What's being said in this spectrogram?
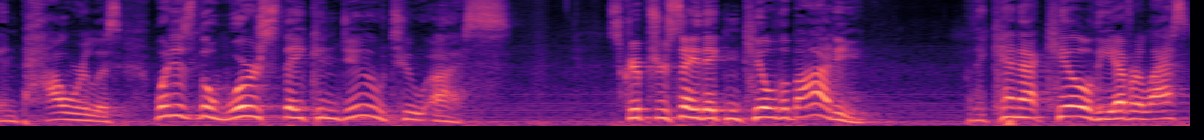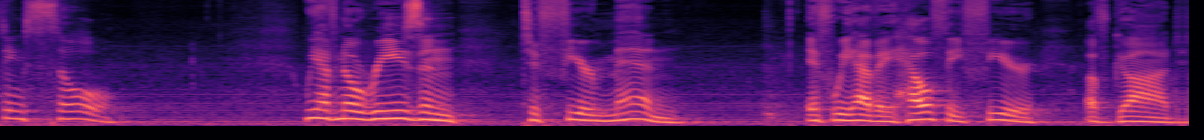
and powerless. What is the worst they can do to us? Scriptures say they can kill the body, but they cannot kill the everlasting soul. We have no reason to fear men if we have a healthy fear of God.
